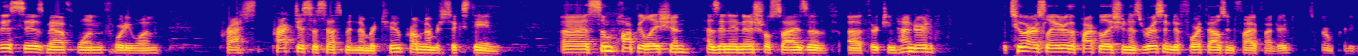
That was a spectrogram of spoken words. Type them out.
This is Math 141, pras- practice assessment number two, problem number 16. Uh, some population has an initial size of uh, 1,300. Two hours later, the population has risen to 4,500. It's grown pretty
